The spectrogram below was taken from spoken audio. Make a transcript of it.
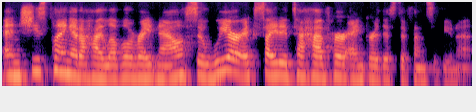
and she's playing at a high level right now. So, we are excited to have her anchor this defensive unit.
